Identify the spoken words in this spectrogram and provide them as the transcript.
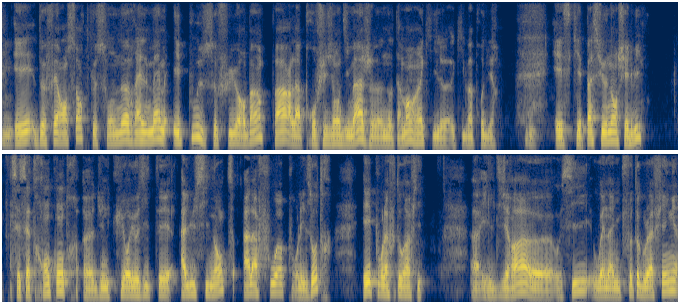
hmm. et de faire en sorte que son œuvre elle-même épouse ce flux urbain par la profusion d'images, euh, notamment, hein, qu'il va produire. Hmm. Et ce qui est passionnant chez lui, c'est cette rencontre d'une curiosité hallucinante à la fois pour les autres et pour la photographie. Euh, il dira euh, aussi When I'm photographing,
